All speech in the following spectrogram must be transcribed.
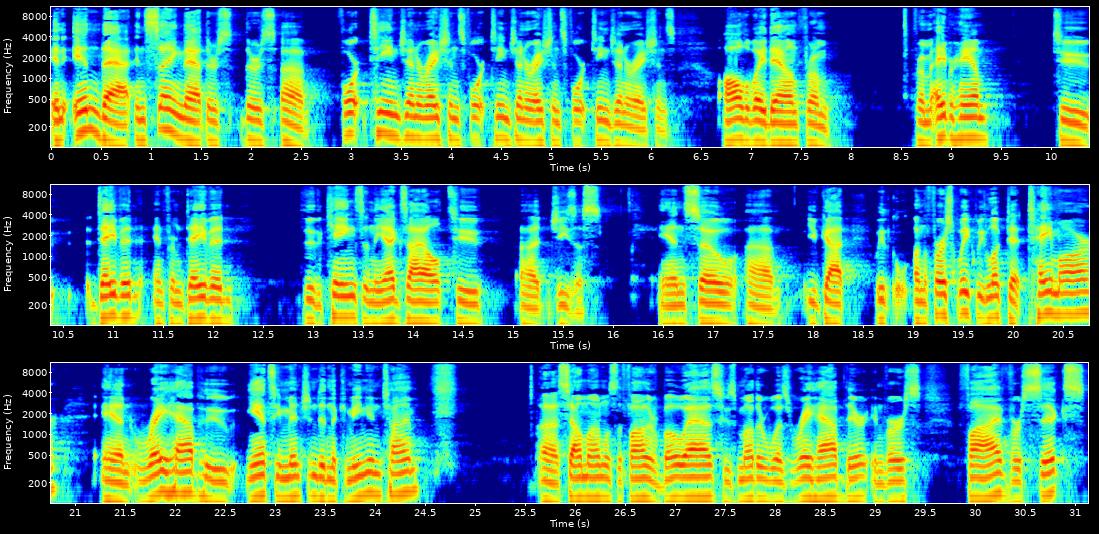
And in that, in saying that, there's, there's, uh, 14 generations, 14 generations, 14 generations, all the way down from, from Abraham to David, and from David through the kings and the exile to uh, Jesus. And so uh, you've got, we, on the first week, we looked at Tamar and Rahab, who Yancey mentioned in the communion time. Uh, Salmon was the father of Boaz, whose mother was Rahab there in verse 5, verse 6.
